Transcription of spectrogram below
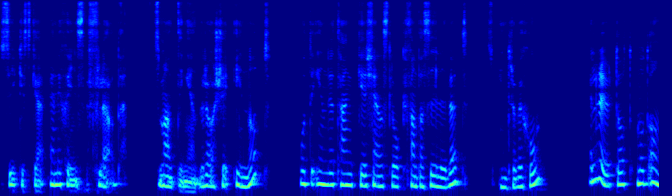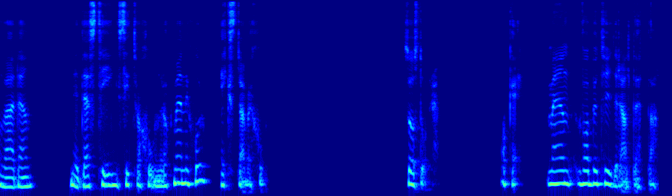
psykiska energins flöde, som antingen rör sig inåt, mot det inre tanke-, känslo och fantasilivet, alltså introversion, eller utåt mot omvärlden med dess ting, situationer och människor, extraversion. Så står det. Okej, okay. men vad betyder allt detta?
